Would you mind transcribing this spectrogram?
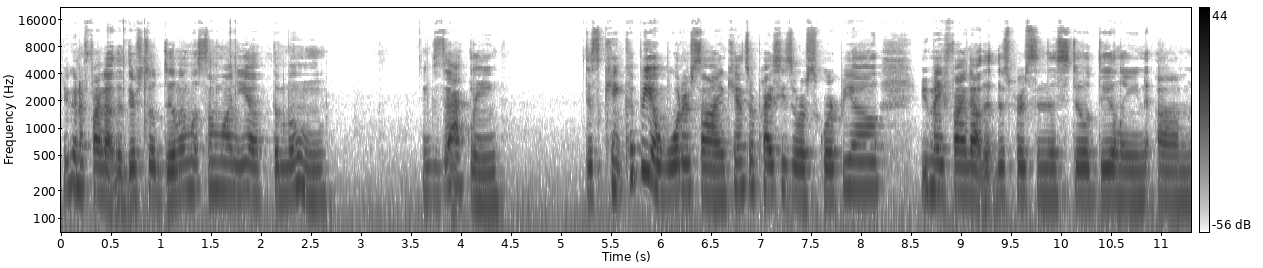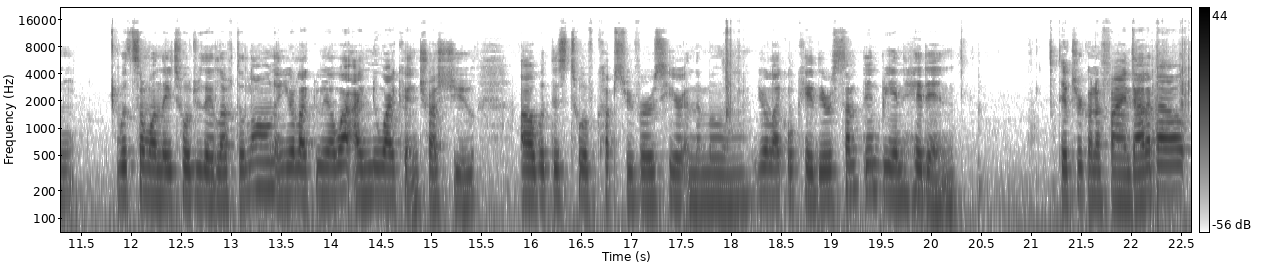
you're going to find out that they're still dealing with someone. Yeah, the moon. Exactly. This can, could be a water sign, Cancer, Pisces, or Scorpio. You may find out that this person is still dealing um, with someone they told you they left alone. And you're like, you know what? I knew I couldn't trust you uh, with this Two of Cups reverse here in the moon. You're like, okay, there's something being hidden that you're going to find out about.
